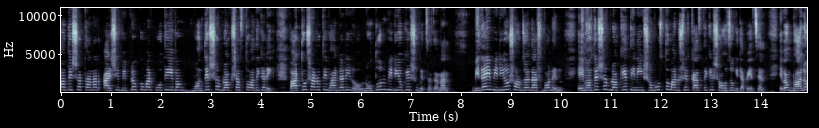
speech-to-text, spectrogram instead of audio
মন্তেশ্বর থানার আইসি বিপ্লব কুমার পতি এবং মন্তেশ্বর ব্লক স্বাস্থ্য আধিকারিক পার্থ সারথী ভান্ডারীরও নতুন বিডিওকে শুভেচ্ছা জানান। বিদায়ী বিডিও সঞ্জয় দাস বলেন, এই মন্তেশ্বর ব্লকে তিনি সমস্ত মানুষের কাছ থেকে সহযোগিতা পেয়েছেন এবং ভালো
